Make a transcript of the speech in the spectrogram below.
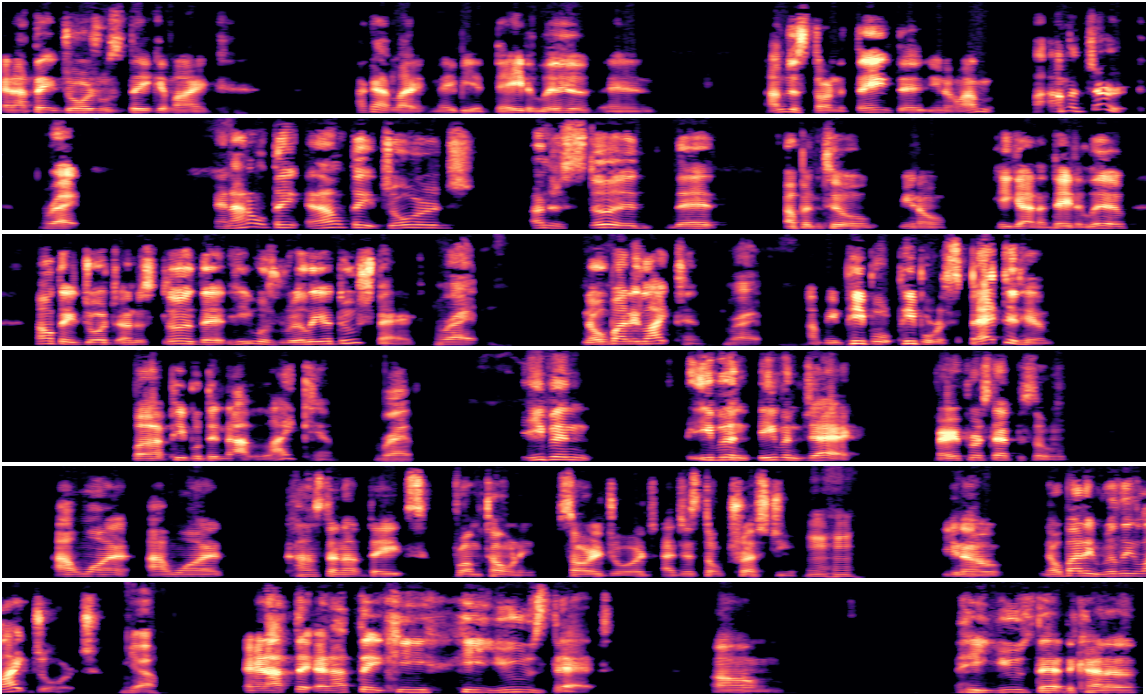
And I think George was thinking like, I got like maybe a day to live and I'm just starting to think that, you know, I'm, I'm a jerk. Right. And I don't think, and I don't think George understood that up until, you know, he got a day to live. I don't think George understood that he was really a douchebag. Right. Nobody liked him. Right. I mean, people, people respected him, but people did not like him. Right. even even even Jack, very first episode. I want I want constant updates from Tony. Sorry, George, I just don't trust you. Mm-hmm. You know, nobody really liked George, Yeah. and I think and I think he he used that. Um, he used that to kind of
